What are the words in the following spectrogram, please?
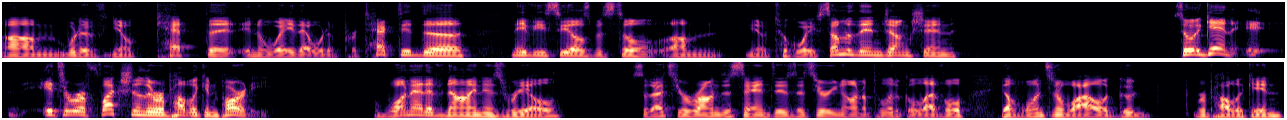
Um, would have you know kept it in a way that would have protected the Navy SEALs, but still um, you know took away some of the injunction. So again, it, it's a reflection of the Republican Party. One out of nine is real. So that's your Ron DeSantis. That's your, you know, on a political level. You'll have once in a while a good Republican.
